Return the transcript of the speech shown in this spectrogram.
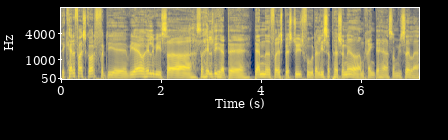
Det kan det faktisk godt, fordi øh, vi er jo heldigvis så, så heldige, at øh, Dan nede fra Esbjerg Street Food er lige så passioneret omkring det her, som vi selv er.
